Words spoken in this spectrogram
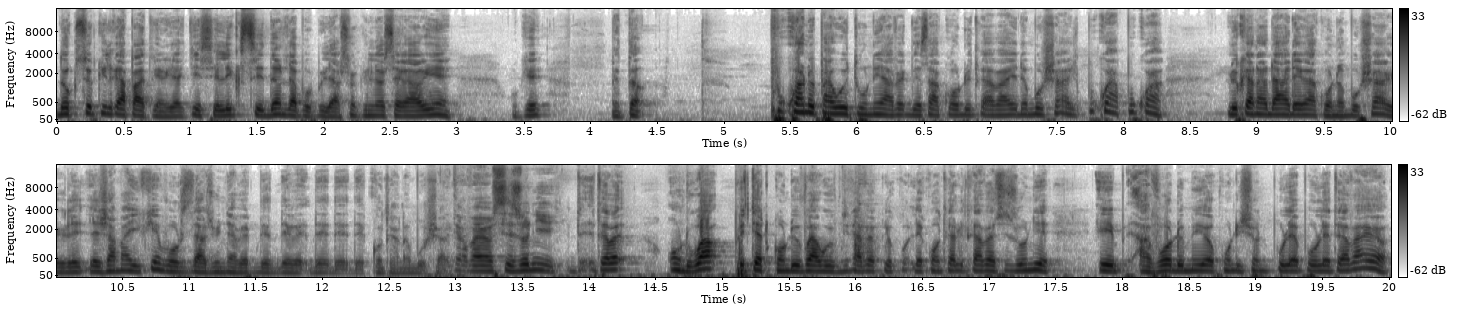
Donc, ce qu'il rapatrie en réalité, c'est l'excédent de la population qui ne leur sert à rien. OK? Maintenant, pourquoi ne pas retourner avec des accords de travail et d'embauchage Pourquoi? Pourquoi? Le Canada a des accords d'embauchage les, Jamaïcains vont aux États-Unis avec des, contrats d'embauchage. Les travailleurs saisonniers. On doit, peut-être qu'on devrait revenir avec les contrats de travail saisonniers et avoir de meilleures conditions pour les, pour les travailleurs.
